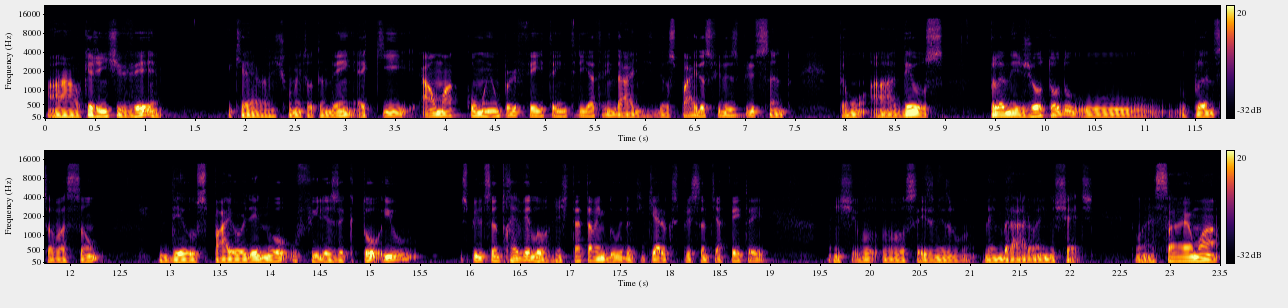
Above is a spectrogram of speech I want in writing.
Ah, o que a gente vê, que a gente comentou também, é que há uma comunhão perfeita entre a Trindade, Deus Pai, Deus Filho e Espírito Santo. Então, a Deus planejou todo o, o plano de salvação, Deus Pai ordenou, o Filho executou e o Espírito Santo revelou. A gente estava em dúvida o que era o que o Espírito Santo tinha feito aí, gente, vocês mesmo lembraram aí no chat. Então, essa é uma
